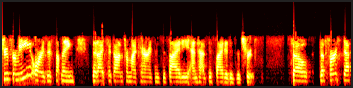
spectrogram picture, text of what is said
true for me or is this something that I took on from my parents and society and have decided is the truth? So the first step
